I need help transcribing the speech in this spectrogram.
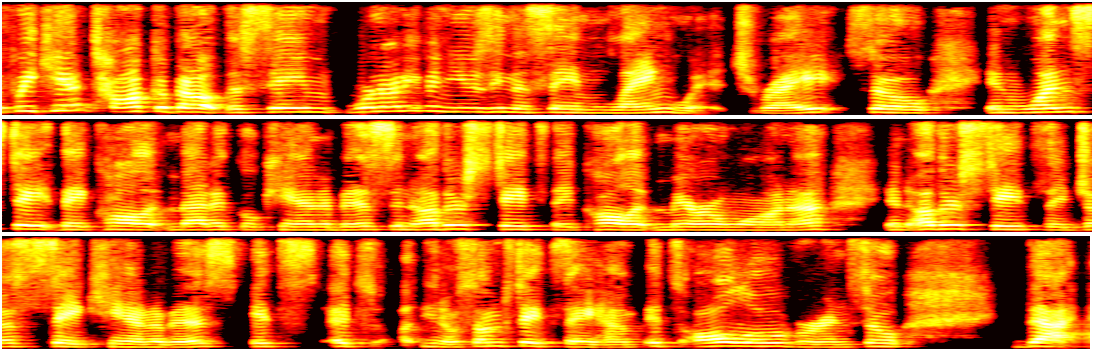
if we can't talk about the same, we're not even using the same language, right? So in one state, they call it medical cannabis. In other states, they call it marijuana. In other states, they just say cannabis. It's, it's, you know, some states say hemp. It's all over. And so that,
